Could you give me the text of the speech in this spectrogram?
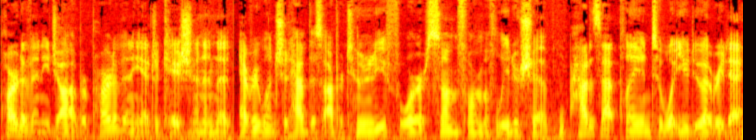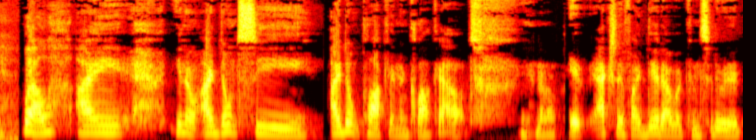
part of any job or part of any education, and that everyone should have this opportunity for some form of leadership. How does that play into what you do every day? Well, I, you know, I don't see, I don't clock in and clock out. You know, it, actually, if I did, I would consider it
